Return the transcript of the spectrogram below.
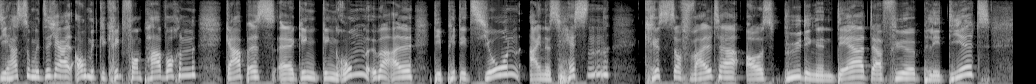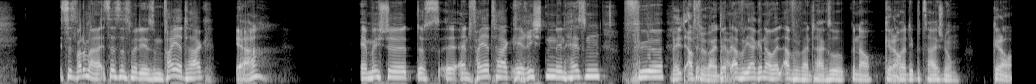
die hast du mit Sicherheit auch mitgekriegt. Vor ein paar Wochen gab es, äh, ging, ging rum überall die Petition eines Hessen, Christoph Walter aus Büdingen, der dafür plädiert. Ist das, warte mal, ist das das mit diesem Feiertag? Ja. Er möchte das, äh, einen Feiertag errichten in Hessen für Weltapfelweintag. Weltapfel, ja, genau, Weltapfelweintag, so, genau. Genau. War die Bezeichnung. Genau.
